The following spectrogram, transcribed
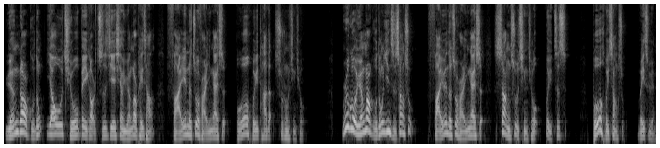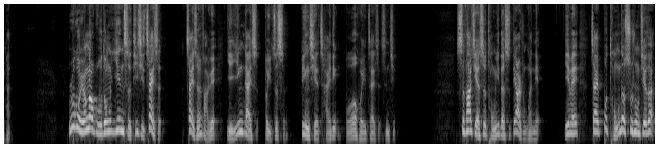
原告股东要求被告直接向原告赔偿，法院的做法应该是驳回他的诉讼请求。如果原告股东因此上诉，法院的做法应该是上诉请求不予支持，驳回上诉，维持原判。如果原告股东因此提起再审，再审法院也应该是不予支持，并且裁定驳回再审申请。司法解释同意的是第二种观点，因为在不同的诉讼阶段，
